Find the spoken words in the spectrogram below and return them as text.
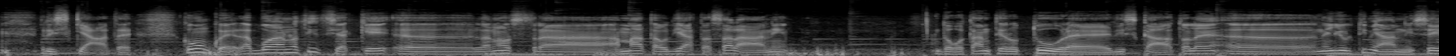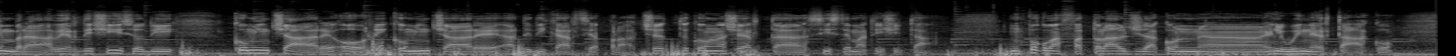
rischiate. Comunque la buona notizia è che eh, la nostra amata odiata Salani dopo tante rotture di scatole, eh, negli ultimi anni sembra aver deciso di cominciare o ricominciare a dedicarsi a Pratchett con una certa sistematicità, un po' come ha fatto l'Algida con eh, il Winner Taco.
